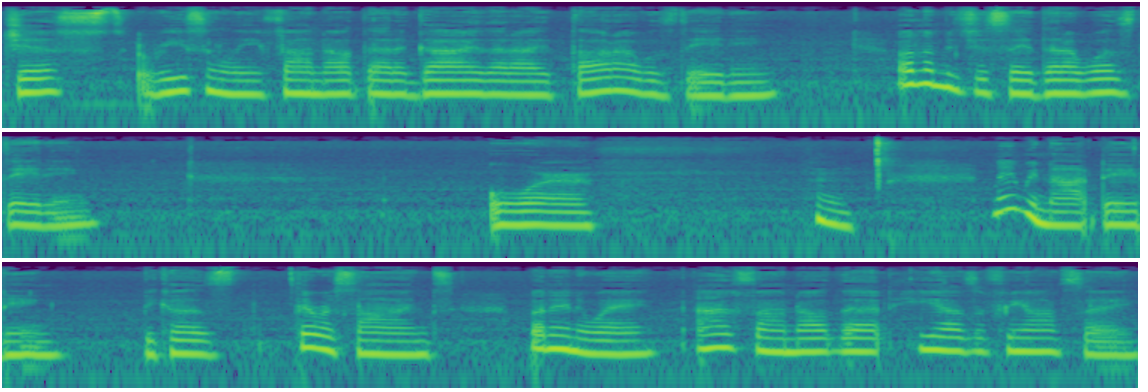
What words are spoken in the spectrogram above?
just recently found out that a guy that I thought I was dating, or let me just say that I was dating, or hmm, maybe not dating because there were signs. But anyway, I found out that he has a fiance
